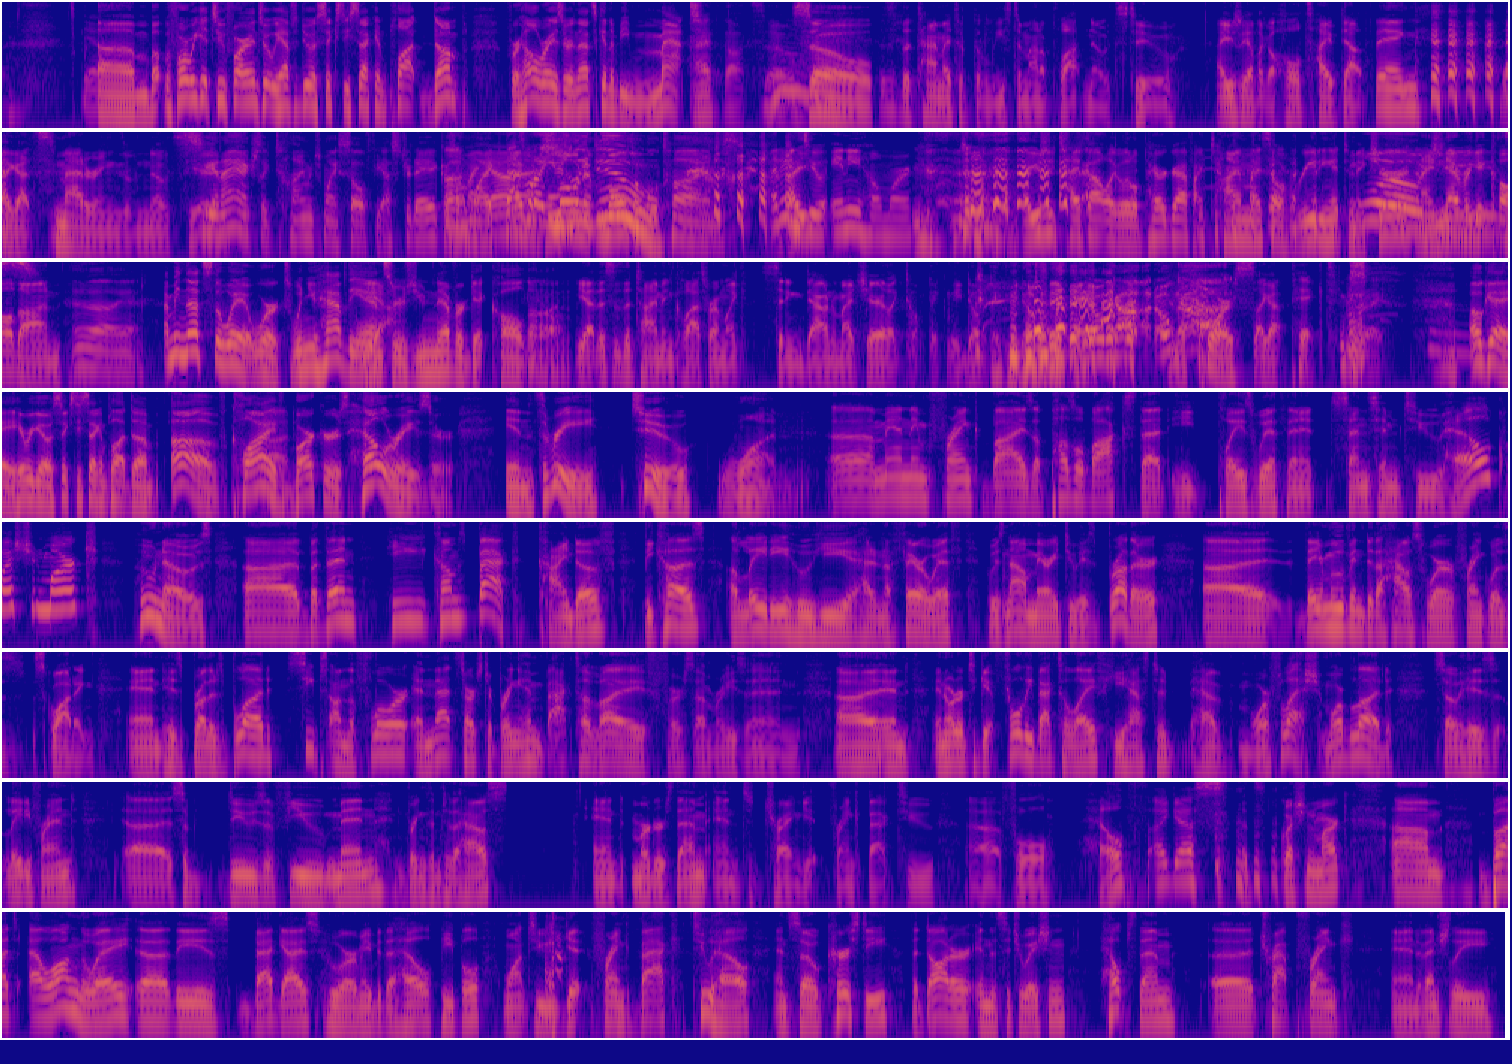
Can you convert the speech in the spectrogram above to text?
Um, but before we get too far into it, we have to do a sixty second plot dump for Hellraiser, and that's going to be Matt. I thought so. so This is the time I took the least amount of plot notes too. I usually have like a whole typed out thing. I got smatterings of notes here. See, and I actually timed myself yesterday because Oh I'm like, God. I've That's what I blown usually it do. multiple times. I didn't do any homework. I usually type out like a little paragraph. I time myself reading it to make sure, Whoa, and I never get called on. uh, yeah. I mean, that's the way it works. When you have the answers, you never get called on. Yeah, this is the time in class where I'm like sitting down in my chair, like, don't pick me, don't pick me, don't pick me. oh God, oh God! and of course, I got picked. Right. Okay, here we go. 60 second plot dump of Clive Barker's Hellraiser in three, two, one. Uh, a man named Frank buys a puzzle box that he plays with, and it sends him to hell? Question mark. Who knows? Uh, but then he comes back, kind of, because a lady who he had an affair with, who is now married to his brother, uh, they move into the house where Frank was squatting, and his brother's blood seeps on the floor, and that starts to bring him back to life for some reason. Uh, and in order to get fully back to life, he has to have more flesh, more blood. So his lady friend uh, subdues a few men, brings them to the house, and murders them, and to try and get Frank back to uh, full health, I guess. That's a question mark. Um, but along the way, uh, these bad guys who are maybe the hell people want to get Frank back to hell, and so Kirsty, the daughter in the situation, helps them uh, trap Frank and eventually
